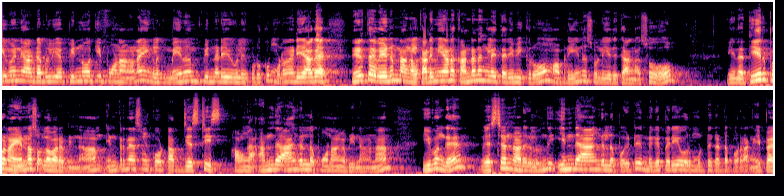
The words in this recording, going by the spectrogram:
யுஎன்ஆர்டபிள்யூ பின்னோக்கி போனாங்கன்னா எங்களுக்கு மேலும் பின்னடைவுகளை கொடுக்கும். உடனடியாக நிறுத்த வேண்டும். நாங்கள் கடுமையான கண்டனங்களை தெரிவிக்கிறோம் அப்படின்னு சொல்லியிருக்காங்க. ஸோ இந்த தீர்ப்பை நான் என்ன சொல்ல வரேன் அப்படின்னா இன்டர்நேஷ்னல் கோர்ட் ஆஃப் ஜஸ்டிஸ் அவங்க அந்த ஆங்கிளில் போனாங்க அப்படின்னாங்கன்னா இவங்க வெஸ்டர்ன் நாடுகள் வந்து இந்த ஆங்கிளில் போயிட்டு மிகப்பெரிய ஒரு முட்டுக்கட்டை போடுறாங்க இப்போ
